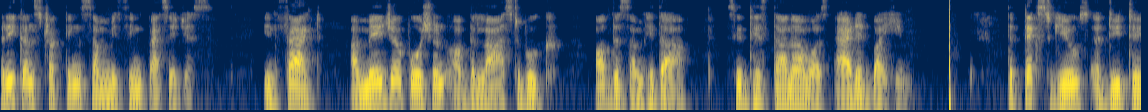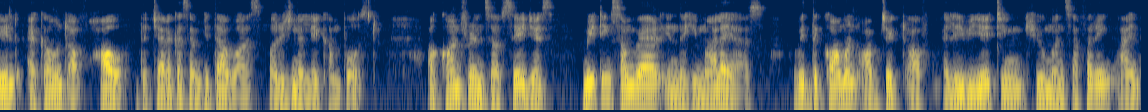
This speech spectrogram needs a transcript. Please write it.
reconstructing some missing passages. In fact, a major portion of the last book of the Samhita, Siddhisthana, was added by him. The text gives a detailed account of how the Charaka Samhita was originally composed. A conference of sages meeting somewhere in the Himalayas with the common object of alleviating human suffering and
